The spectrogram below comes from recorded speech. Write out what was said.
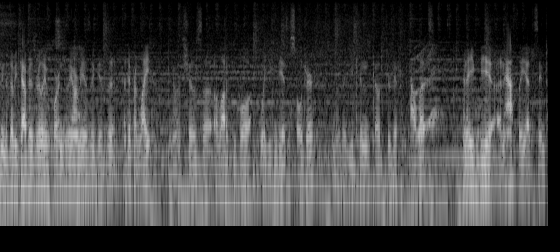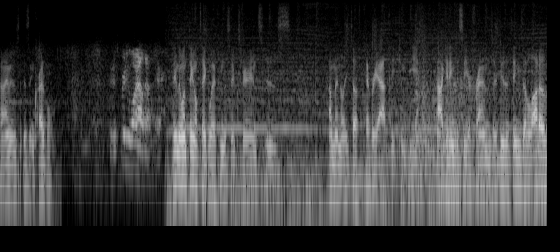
I think the WCAP is really important to the Army as it gives it a different light. You know, it shows a, a lot of people what you can be as a soldier, you know, that you can go through different outlets, and that you can be an athlete at the same time is, is incredible. It's pretty wild out there. I think the one thing I'll take away from this experience is how mentally tough every athlete can be. Not getting to see your friends or do the things that a lot of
